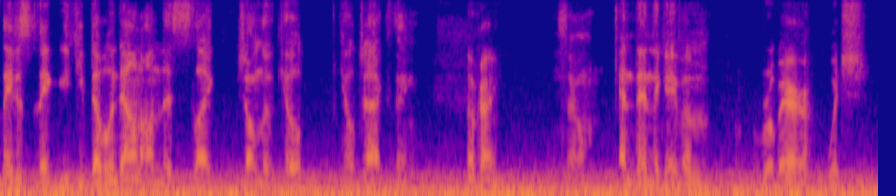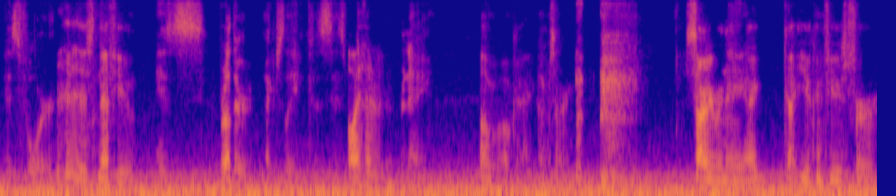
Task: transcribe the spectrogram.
they just they you keep doubling down on this like Jean Luc killed killed Jack thing. Okay. So and then they gave him Robert, which is for His nephew. his brother, actually, because his Oh, I thought. Renee. Oh, okay. I'm sorry. sorry, Renee. I got you confused for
